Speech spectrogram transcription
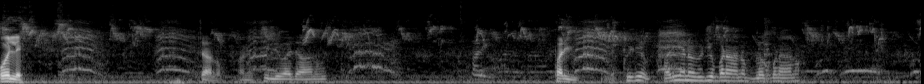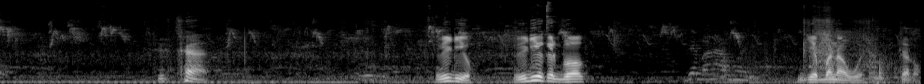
ઓલે ચાલો, અને શું લેવા જવાનું? ફળી. ફળિયાનો વીડિયો બનાવવાનો, બ્લોગ બનાવવાનો? ચાલ. વીડિયો. વીડિયો કે બ્લોગ? જે બનાવવું હોય. ચલો.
